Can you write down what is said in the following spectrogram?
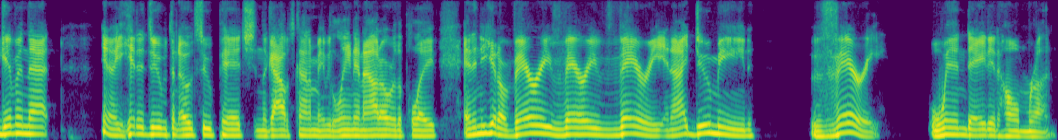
given that you know, he hit a dude with an 0-2 pitch and the guy was kind of maybe leaning out over the plate. And then you get a very, very, very, and I do mean very wind aided home run.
